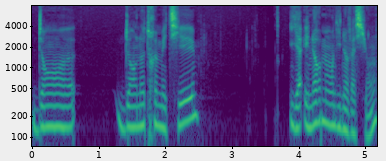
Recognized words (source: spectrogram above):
dans dans notre métier, il y a énormément d'innovation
